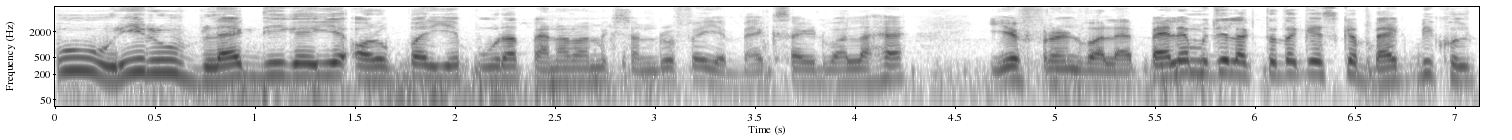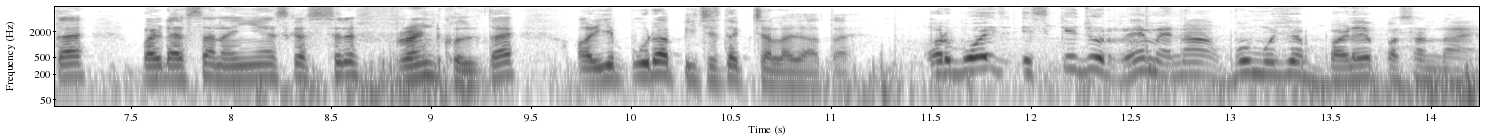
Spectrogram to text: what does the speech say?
पूरी रूफ ब्लैक दी गई है और ऊपर ये पूरा पैनारामिक सनरूफ है, ये बैक साइड वाला है, ये फ्रंट वाला है। पहले मुझे लगता था कि इसका बैक भी खुलता है बट ऐसा नहीं है, इसका सिर्फ़ फ्रंट खुलता है और ये पूरा पीछे तक चला जाता है। और बॉयज़ इसके जो रिम है ना, वो मुझे बड़े पसंद आए।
